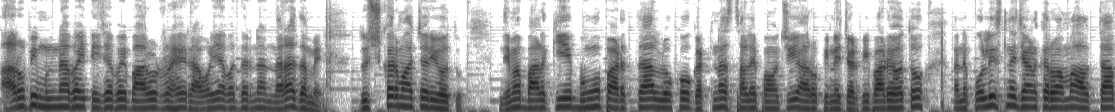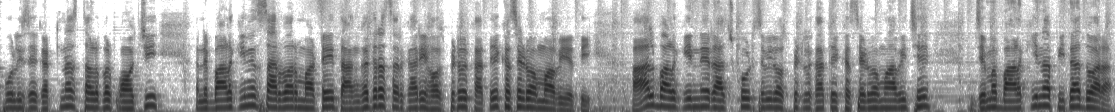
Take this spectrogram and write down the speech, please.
આરોપી મુન્નાભાઈ તેજાભાઈ બારોડ રહે રાવળિયાબદરના નરાધમે દુષ્કર્મ આચર્યું હતું, જેમાં બાળકીએ બૂમો પાડતા લોકો ઘટના સ્થળે પહોંચી આરોપીને ઝડપી પાડ્યો હતો અને પોલીસને જાણ કરવામાં આવતા પોલીસે ઘટના સ્થળ પર પહોંચી અને બાળકીને સારવાર માટે ધાંગધ્રા સરકારી હોસ્પિટલ ખાતે ખસેડવામાં આવી હતી. હાલ બાળકીને રાજકોટ સિવિલ હોસ્પિટલ ખાતે ખસેડવામાં આવી છે, જેમાં બાળકીના પિતા દ્વારા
